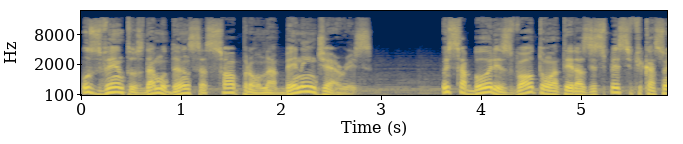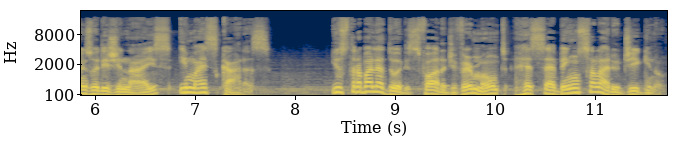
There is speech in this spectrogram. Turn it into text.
os ventos da mudança sopram na Ben Jerry's. Os sabores voltam a ter as especificações originais e mais caras e os trabalhadores fora de Vermont recebem um salário digno.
